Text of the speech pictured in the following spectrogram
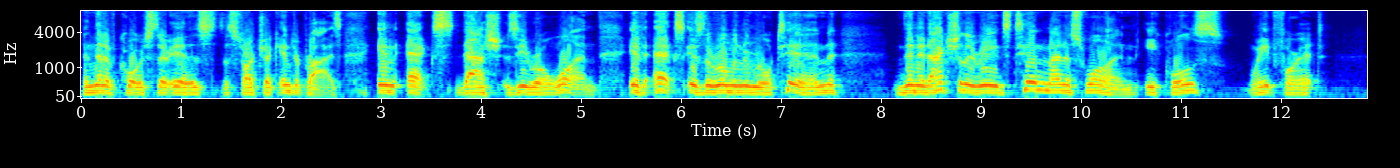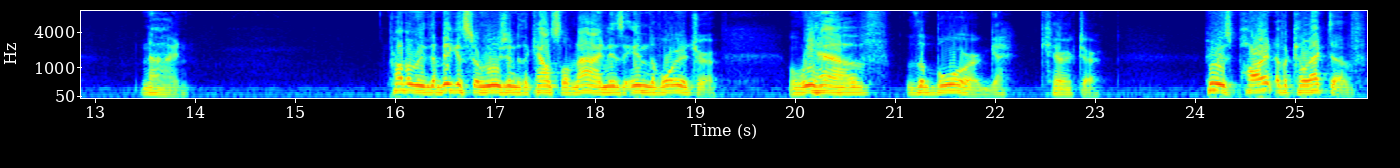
And then, of course, there is the Star Trek Enterprise NX-01. If X is the Roman numeral 10, then it actually reads 10 minus 1 equals, wait for it, 9. Probably the biggest allusion to the Council of Nine is in the Voyager. We have the Borg character who is part of a collective.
